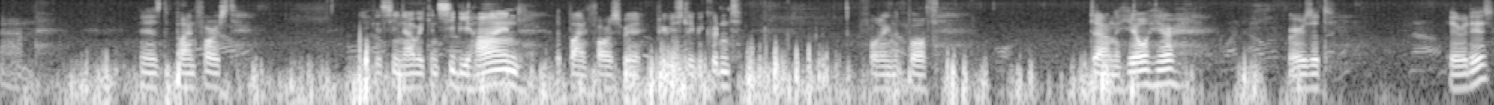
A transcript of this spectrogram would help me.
Um, there's the pine forest. You can see now we can see behind the pine forest where previously we couldn't. Following the path down the hill here. Where is it? There it is.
